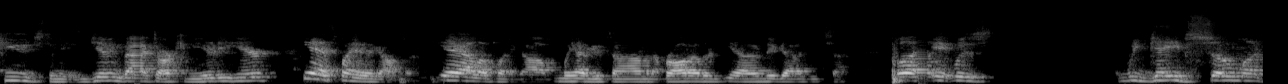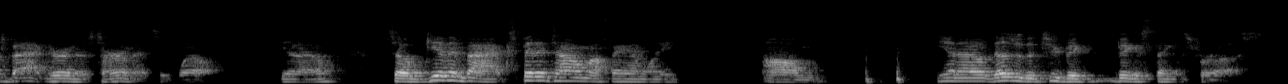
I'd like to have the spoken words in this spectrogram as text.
huge to me is giving back to our community here. Yeah, it's playing the golf tournament. Yeah, I love playing golf. and We had a good time, and I brought other, you know, new guys each time. But it was, we gave so much back during those tournaments as well, you know. So giving back, spending time with my family, um, you know, those are the two big biggest things for us.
